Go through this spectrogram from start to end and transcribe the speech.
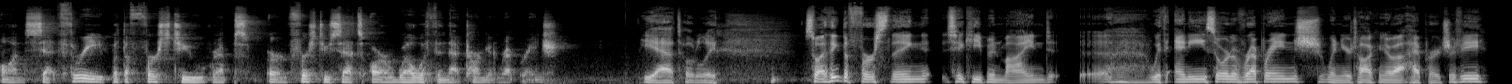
on set three, but the first two reps or first two sets are well within that target rep range. Yeah, totally. So I think the first thing to keep in mind uh, with any sort of rep range when you're talking about hypertrophy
